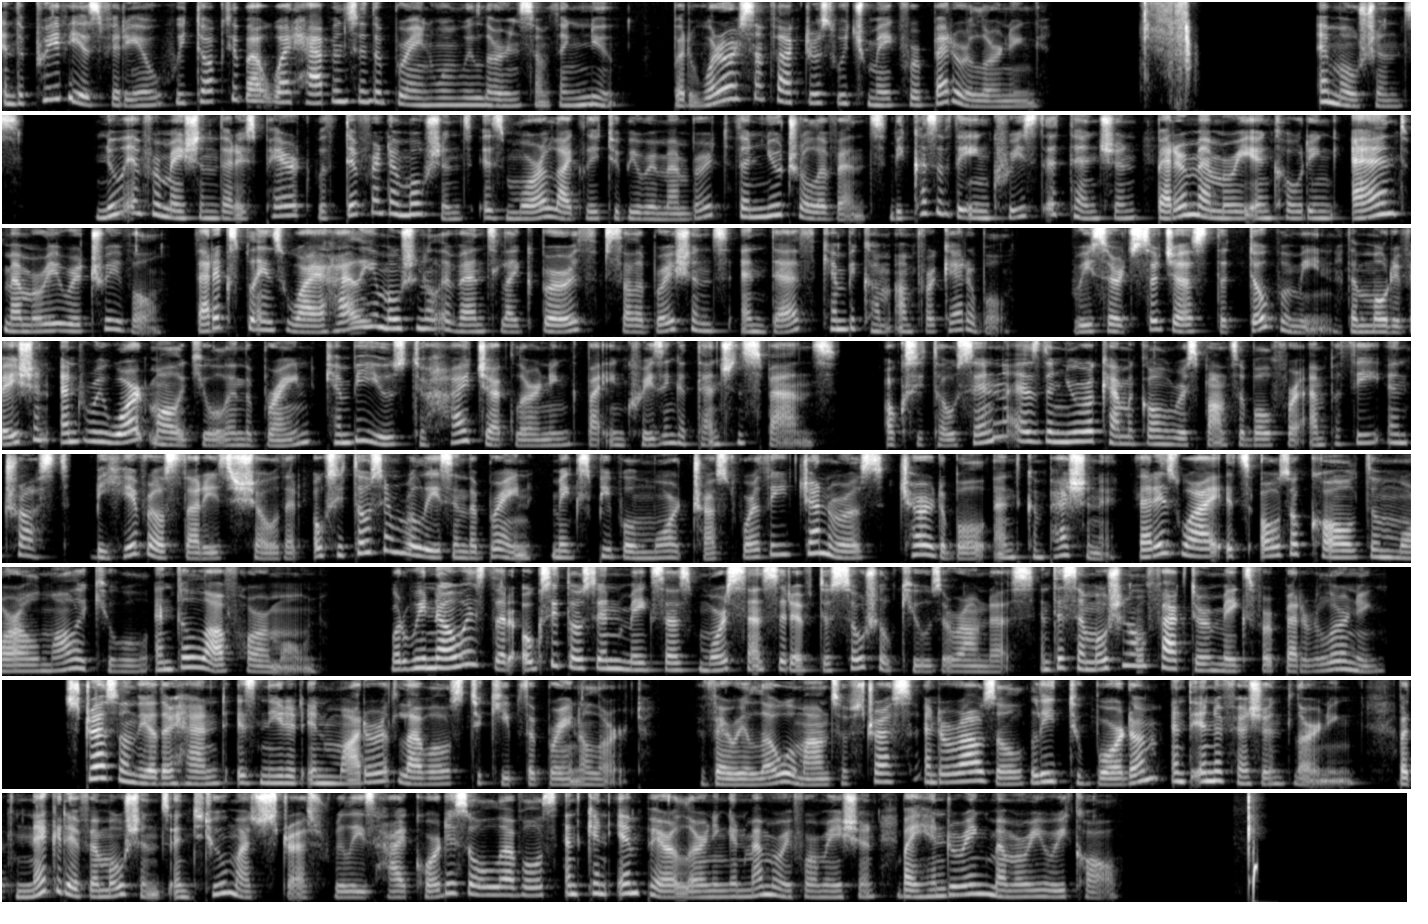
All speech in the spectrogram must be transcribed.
In the previous video, we talked about what happens in the brain when we learn something new. But what are some factors which make for better learning? Emotions. New information that is paired with different emotions is more likely to be remembered than neutral events because of the increased attention, better memory encoding, and memory retrieval. That explains why highly emotional events like birth, celebrations, and death can become unforgettable. Research suggests that dopamine, the motivation and reward molecule in the brain, can be used to hijack learning by increasing attention spans. Oxytocin is the neurochemical responsible for empathy and trust. Behavioral studies show that oxytocin release in the brain makes people more trustworthy, generous, charitable, and compassionate. That is why it's also called the moral molecule and the love hormone. What we know is that oxytocin makes us more sensitive to social cues around us, and this emotional factor makes for better learning. Stress, on the other hand, is needed in moderate levels to keep the brain alert. Very low amounts of stress and arousal lead to boredom and inefficient learning, but negative emotions and too much stress release high cortisol levels and can impair learning and memory formation by hindering memory recall.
